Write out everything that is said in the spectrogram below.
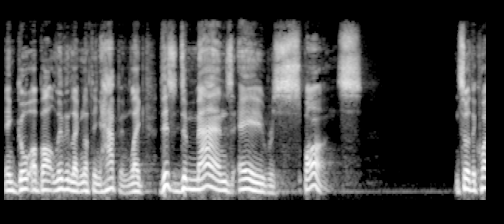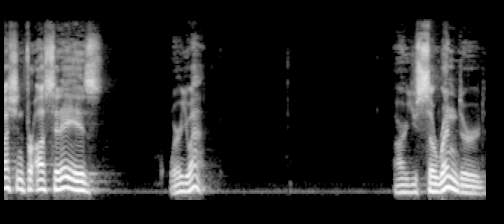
and go about living like nothing happened. Like this demands a response. And so the question for us today is, where are you at? Are you surrendered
